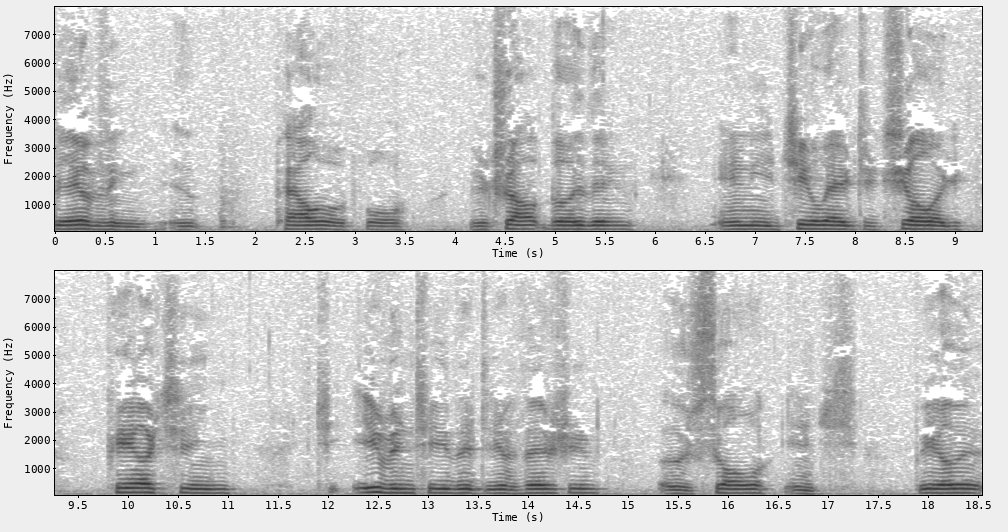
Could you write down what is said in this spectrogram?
living and powerful sharper than any two-edged sword, piercing even to the division of soul and spirit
